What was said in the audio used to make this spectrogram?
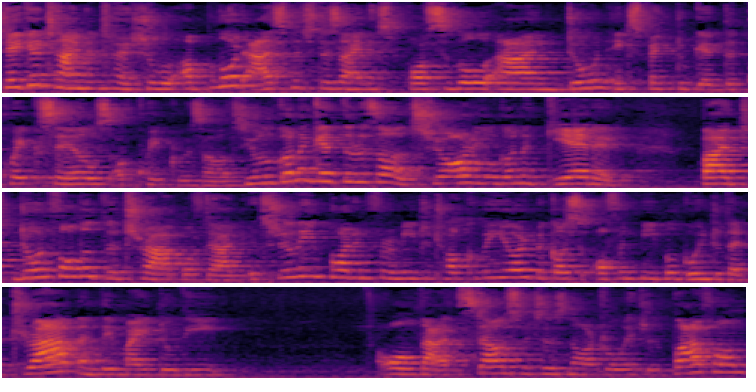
Take your time and threshold, upload as much design as possible and don't expect to get the quick sales or quick results. You're gonna get the results, sure, you're gonna get it. But don't follow the trap of that. It's really important for me to talk over here because often people go into that trap and they might do the all that stuff which is not related to the platform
